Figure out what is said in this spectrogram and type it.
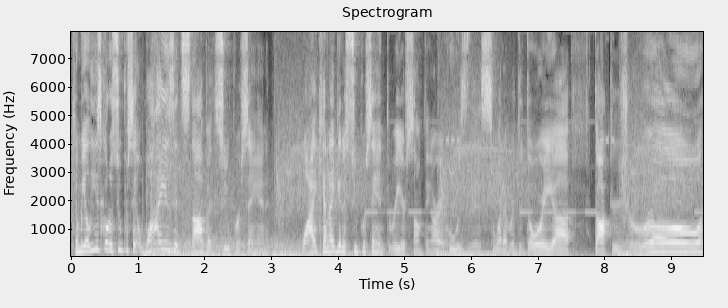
Can we at least go to Super Saiyan? Why is it stop at Super Saiyan? Why can't I get a Super Saiyan 3 or something? Alright, who is this? Whatever. Dodoria, Dr. Gero.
